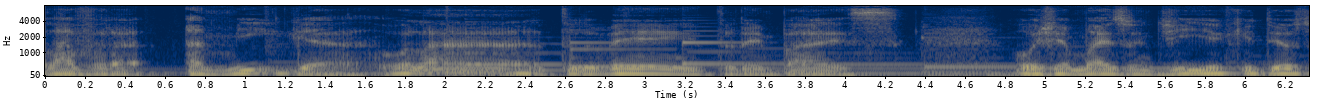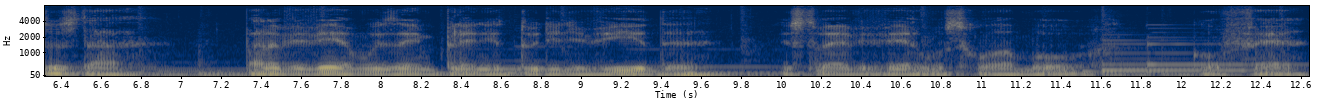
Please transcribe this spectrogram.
palavra amiga. Olá, tudo bem? Tudo em paz? Hoje é mais um dia que Deus nos dá para vivermos em plenitude de vida, isto é, vivermos com amor, com fé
